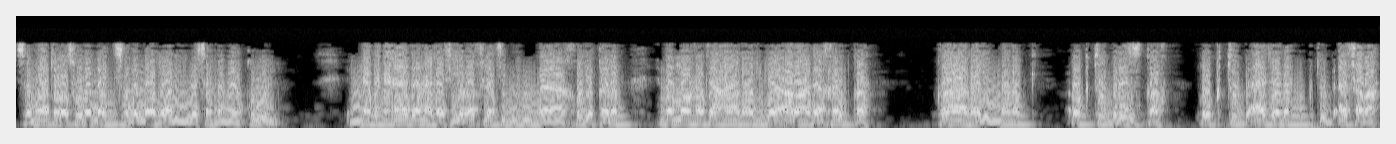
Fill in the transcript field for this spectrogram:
سمعت رسول الله صلى الله عليه وسلم يقول إن ابن آدم لفي غفلة مما خلق له. إن الله تعالى إذا أراد خلقه قال للملك اكتب رزقه اكتب أجله اكتب أثره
